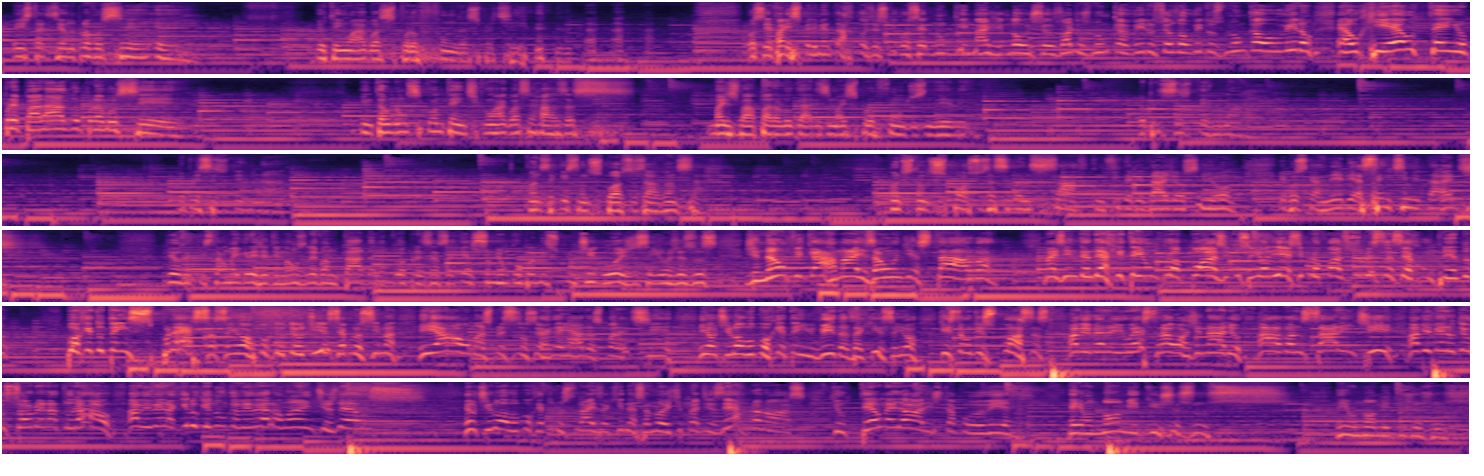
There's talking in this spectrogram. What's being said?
Ele está dizendo para você: Ei, eu tenho águas profundas para ti. Você vai experimentar coisas que você nunca imaginou, os seus olhos nunca viram, os seus ouvidos nunca ouviram. É o que eu tenho preparado para você. Então não se contente com águas rasas, mas vá para lugares mais profundos nele. Eu preciso terminar. Eu preciso terminar. Quantos aqui estão dispostos a avançar? Quantos estão dispostos a se lançar com fidelidade ao Senhor e buscar nele essa intimidade? Deus, aqui está uma igreja de mãos levantada na tua presença aqui, assumir um compromisso contigo hoje, Senhor Jesus, de não ficar mais aonde estava, mas entender que tem um propósito, Senhor, e esse propósito precisa ser cumprido porque tu tens pressa, Senhor, porque o teu dia se aproxima e almas precisam ser ganhadas para ti. E eu te louvo porque tem vidas aqui, Senhor, que estão dispostas a viverem o extraordinário, a avançar em ti, a viver o teu sobrenatural, a viver aquilo que nunca viveram antes, Deus. Eu te louvo porque tu nos traz aqui nessa noite para dizer para nós que o teu melhor está por vir, em o nome de Jesus. Em o nome de Jesus.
